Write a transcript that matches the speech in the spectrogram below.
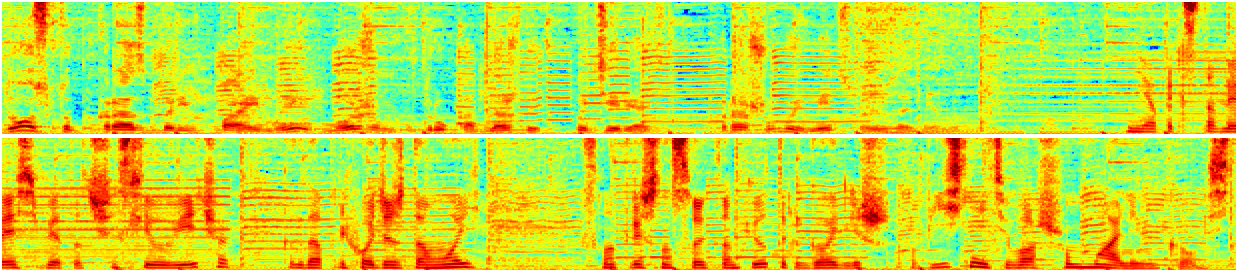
доступ к Raspberry Pi мы можем вдруг однажды потерять. Хорошо бы иметь свою замену. Я представляю себе этот счастливый вечер, когда приходишь домой, смотришь на свой компьютер и говоришь, объясните вашу маленькость.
